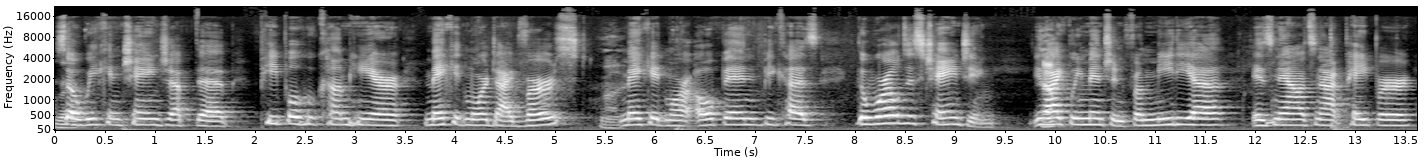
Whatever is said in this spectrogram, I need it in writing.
So we can change up the people who come here, make it more diverse, Right. make it more open, because the world is changing. You know, Yeah. like we mentioned, from media is now it's not paper,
